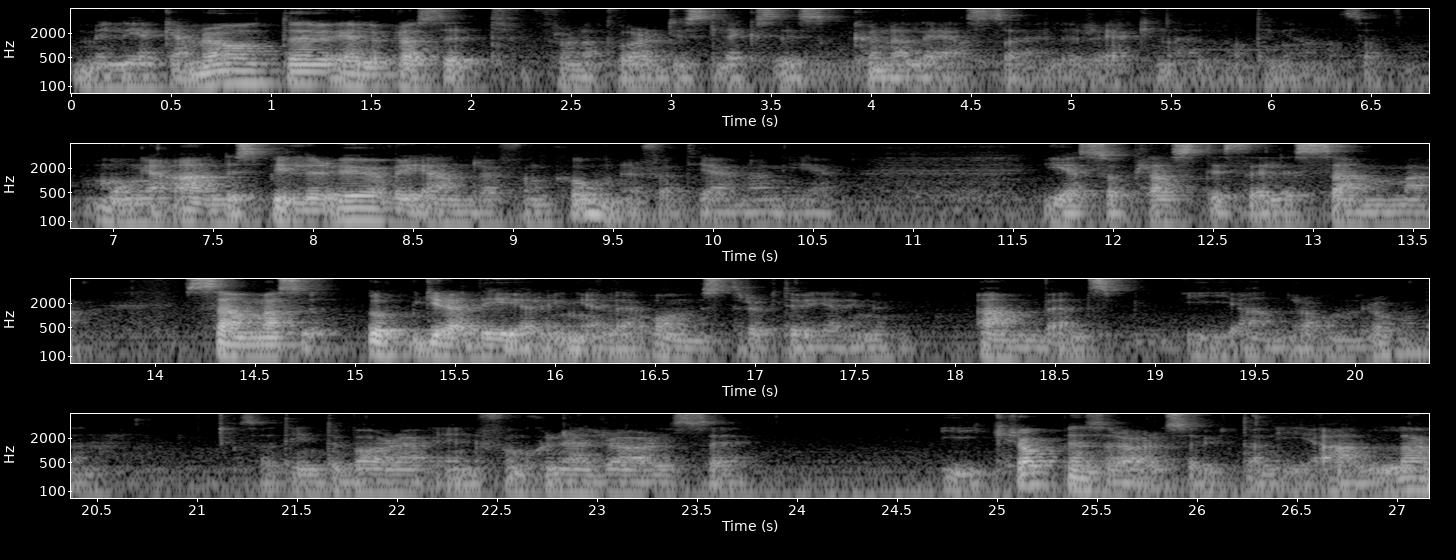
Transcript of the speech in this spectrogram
med lekkamrater eller plötsligt från att vara dyslexisk kunna läsa eller räkna eller någonting annat. Så att många andra spiller över i andra funktioner för att hjärnan är, är så plastisk eller samma, samma uppgradering eller omstrukturering används i andra områden. Så att det inte bara är en funktionell rörelse i kroppens rörelse utan i alla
